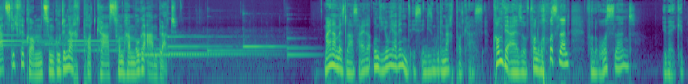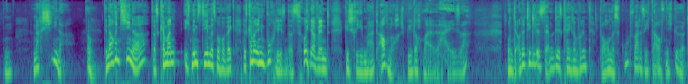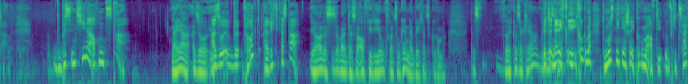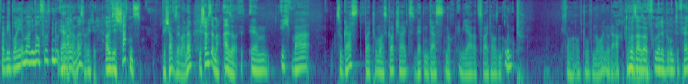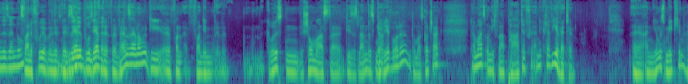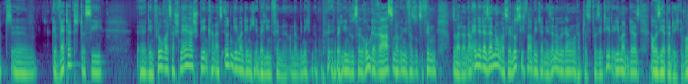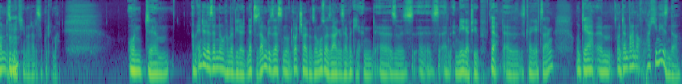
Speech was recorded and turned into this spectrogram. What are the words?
Herzlich willkommen zum Gute Nacht Podcast vom Hamburger Armblatt. Mein Name ist Lars Heider und Joja Wendt ist in diesem Gute Nacht Podcast. Kommen wir also von Russland, von Russland über Ägypten nach China. Oh. Denn auch in China, das kann man, ich nehme es dir jetzt mal vorweg, das kann man in dem Buch lesen, das Soja Wendt geschrieben hat, auch noch. Spiel doch mal leiser. Und der Untertitel ist, der Untertitel kann ich noch vorlesen, warum es gut war, dass ich darauf nicht gehört habe. Du bist in China auch ein Star. Naja, also, ich, Also äh, verrückt, ein richtiger Star. ja, das ist aber, das war auch wie die Jungfrau zum Kind, da bin ich dazu gekommen. Das soll ich kurz erklären? Bitte, das- ne, ich, ich gucke mal, du musst nicht schräg, ich gucke mal auf die, auf die Zeit, weil wir wollen ja immer genau fünf Minuten Ja, machen, genau, ne? ist doch richtig. Aber wir schaffen's. Wir schaffen es immer, ne? Wir schaffen's immer. Also, ähm, ich war zu Gast bei Thomas Gottschalks Wetten das noch im Jahre 2000 und, sag mal, auf doof neun oder acht. Muss sagen, es war früher eine berühmte Fernsehsendung. Es war eine frühe, eine sehr, Sehr berühmte sehr berühmte Fernsehsendung, die äh, von, von dem äh, größten Showmaster dieses Landes moderiert wurde, Thomas Gottschalk damals, und ich war Pate für eine Klavierwette. Äh, ein junges Mädchen hat äh, gewettet, dass sie den Flohwalzer schneller spielen kann als irgendjemand, den ich in Berlin finde. Und dann bin ich in Berlin sozusagen rumgerast und habe irgendwie versucht zu finden und so weiter. Und am Ende der Sendung, was sehr lustig war, bin ich dann in die Sendung gegangen und habe das präsentiert. Jemand, der das, aber sie hat natürlich gewonnen, das Mädchen, und hat das so gut gemacht. Und ähm, am Ende der Sendung haben wir wieder nett zusammengesessen und Gottschalk und so muss man sagen, ist ja wirklich ein, äh, also ist, äh, ist ein, ein Megatyp. Ja. Also, das kann ich echt sagen. Und der, ähm, und dann waren auch ein paar Chinesen da.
